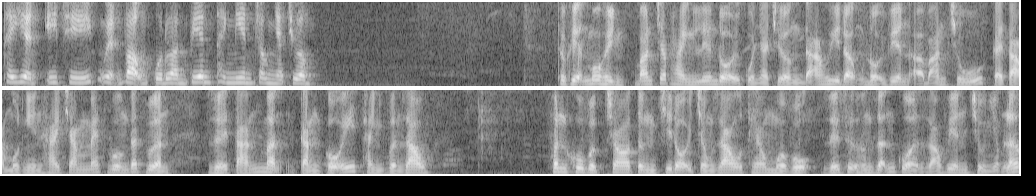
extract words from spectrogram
thể hiện ý chí, nguyện vọng của đoàn viên thanh niên trong nhà trường. Thực hiện mô hình, Ban chấp hành liên đội của nhà trường đã huy động đội viên ở bán chú cải tạo 1.200 m2 đất vườn, dưới tán mận cằn cỗi thành vườn rau. Phân khu vực cho từng chi đội trồng rau theo mùa vụ dưới sự hướng dẫn của giáo viên chủ nhiệm lớp.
